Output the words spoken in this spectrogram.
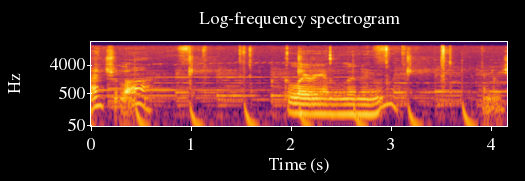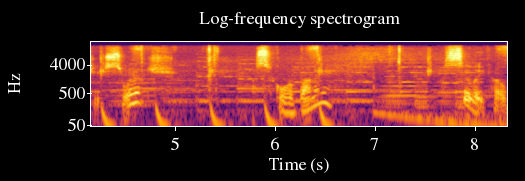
Galvantula. Galarian Linoone. Energy Switch. A Scorbunny, A Silicobra.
